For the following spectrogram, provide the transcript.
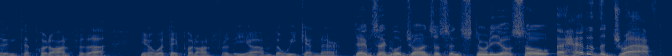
to put on for the, you know, what they put on for the um, the weekend there. Dave Ziegler joins us in studio. So ahead of the draft,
